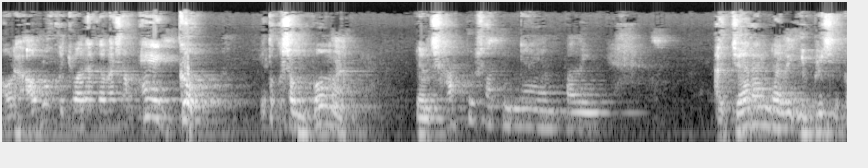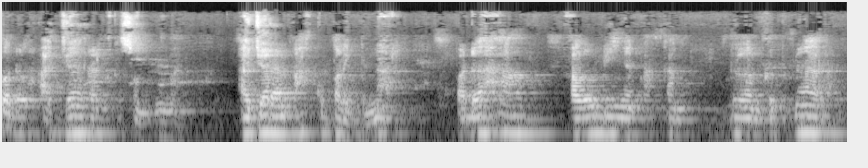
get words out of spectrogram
oleh Allah kecuali agama Islam. Ego. Itu kesombongan. Dan satu-satunya yang paling ajaran dari iblis itu adalah ajaran kesombongan. Ajaran aku paling benar. Padahal kalau dinyatakan dalam kebenaran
